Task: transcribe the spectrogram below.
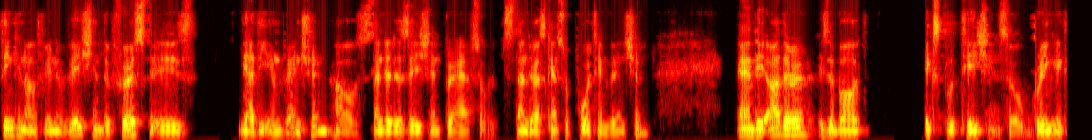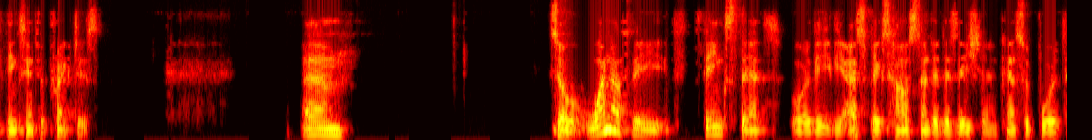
thinking of innovation. The first is, yeah, the invention, how standardization perhaps or standards can support invention. And the other is about exploitation, so bringing things into practice. Um, so one of the things that, or the, the aspects how standardization can support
